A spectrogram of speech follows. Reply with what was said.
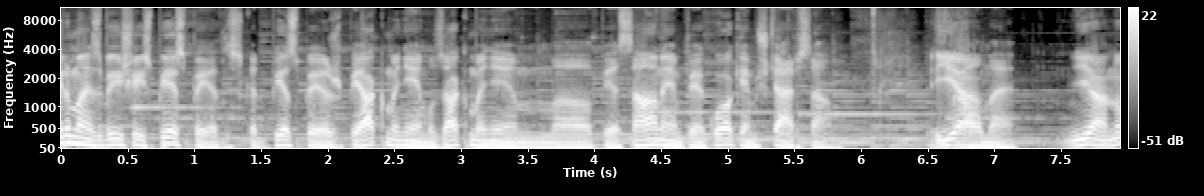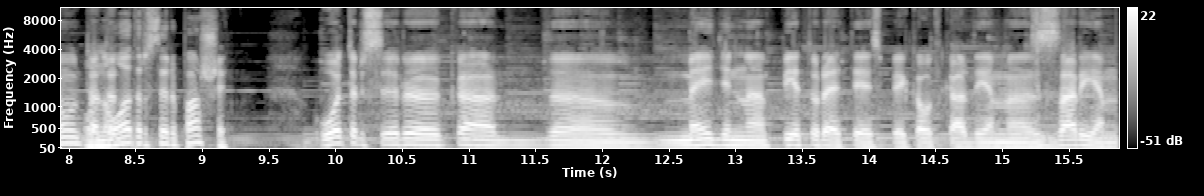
Pirmais bija šīs piespiedes, kad piespiež pie akmeņiem, uz akmeņiem, pie sāniem, pie kokiem šķērsām. jā, Traumē. jā nu, Un tad, otrs ir paši. Otrs ir, kad uh, mēģina pieturēties pie kaut kādiem uh, zariem.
